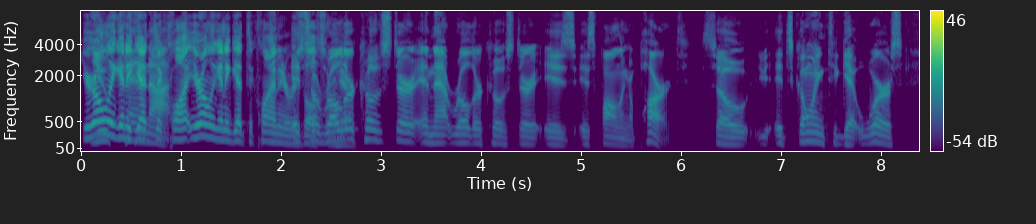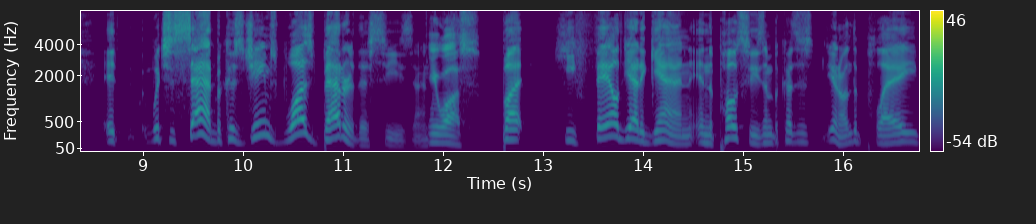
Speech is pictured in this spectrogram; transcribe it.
You only going to get decline. You're only going to get declining results. It's a roller coaster, and that roller coaster is is falling apart. So it's going to get worse. It, which is sad because James was better this season. He was. but he failed yet again in the postseason because his, you know the play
